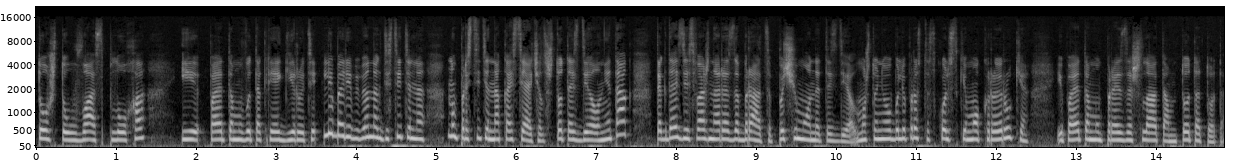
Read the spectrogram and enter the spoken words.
то, что у вас плохо, и поэтому вы так реагируете. Либо ребенок действительно, ну, простите, накосячил, что-то сделал не так, тогда здесь важно разобраться, почему он это сделал. Может, у него были просто скользкие, мокрые руки, и поэтому произошла там то-то, то-то.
